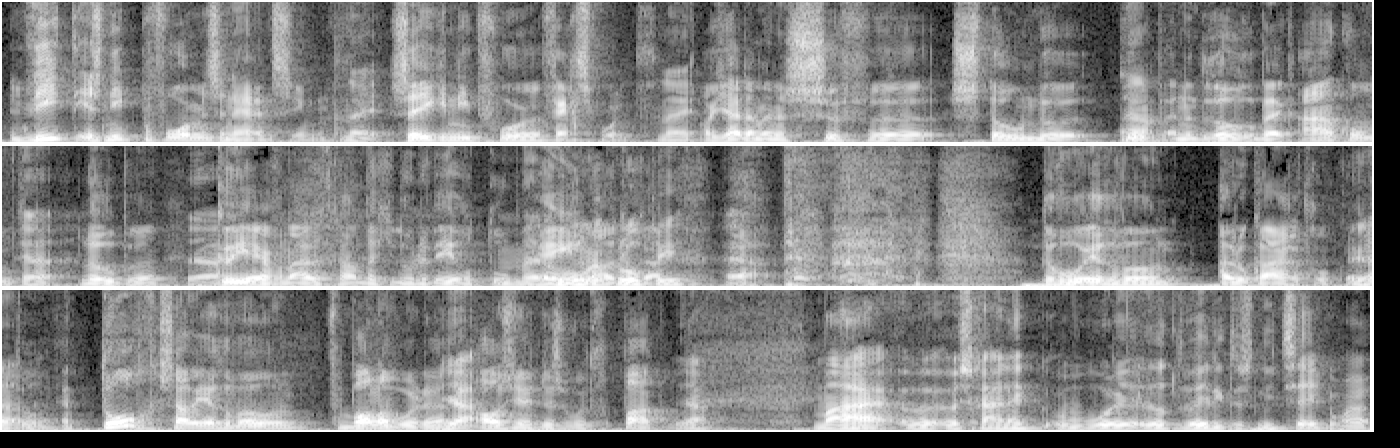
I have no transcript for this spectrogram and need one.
Wiet is niet performance enhancing. Nee, Zeker niet voor vechtsport. nee. Als jij daar met een suffe, stoonde kop en een droge bek aankomt, lopen, kun je ervan uitgaan dat je door de wereldtop Met een uit elkaar... Ja. Dan word je gewoon uit elkaar getrokken. Toch? En toch zou je gewoon verbannen worden als je dus wordt gepakt. Ja. Maar wa- waarschijnlijk word je, dat weet ik dus niet zeker, maar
